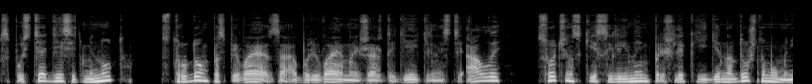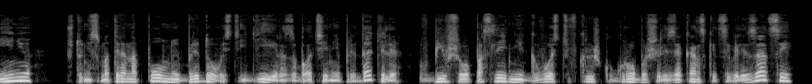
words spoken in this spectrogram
Спустя десять минут, с трудом поспевая за обуреваемой жаждой деятельности Аллы, Сочинские с Ильиным пришли к единодушному мнению, что, несмотря на полную бредовость идеи разоблачения предателя, вбившего последний гвоздь в крышку гроба шелезяканской цивилизации,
